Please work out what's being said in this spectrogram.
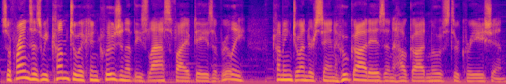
So, friends, as we come to a conclusion of these last five days of really coming to understand who God is and how God moves through creation,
